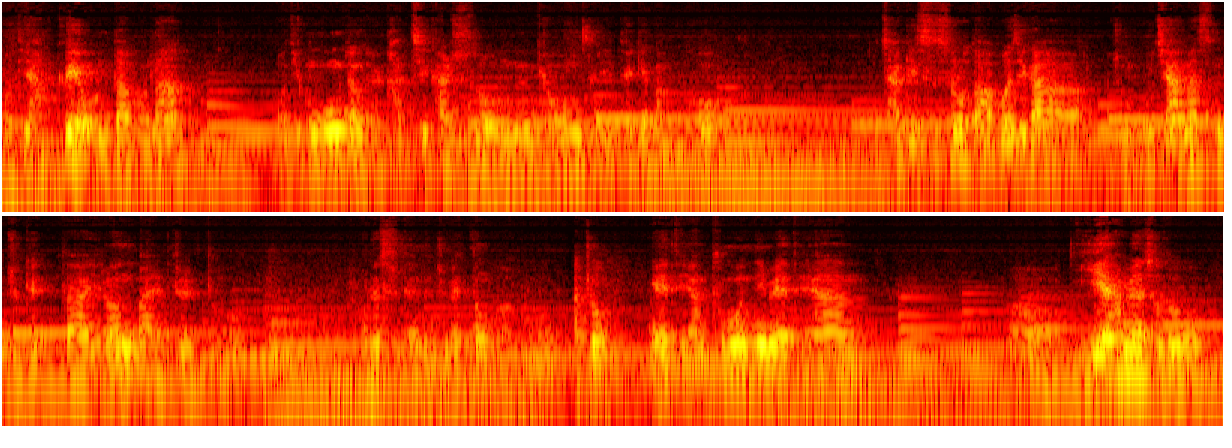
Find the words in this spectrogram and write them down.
어디 학교에 온다거나 어디 공공장소에 같이 갈 수 없는 경험들이 되게 많고 또 자기 스스로도 아버지가 좀 오지 않았으면 좋겠다 이런 말들도 어렸을 때는 좀 했던 것 같고 가족에 대한 부모님에 대한 어, 이해하면서도 좀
